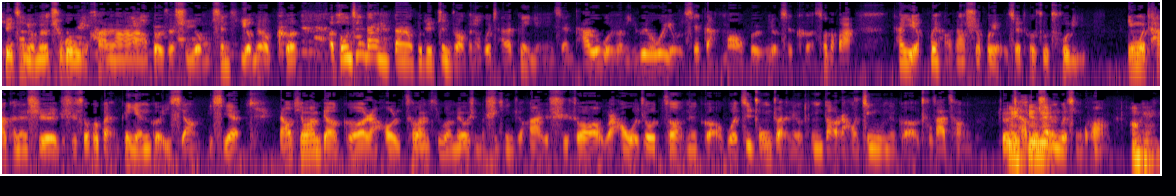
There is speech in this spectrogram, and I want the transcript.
最近有没有去过武汉啊，或者说是有身体有没有咳。呃，东京当然当然会对症状可能会查得更严一些。他如果说你略微有一些感冒，或者是有些咳嗽的话，他也会好像是会有一些特殊处理。因为他可能是就是说会管更严格一些一些，然后填完表格，然后测完体温，没有什么事情之后，就是说，然后我就走那个国际中转的那个通道，然后进入那个出发层，就是差不多是那个情况。OK，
